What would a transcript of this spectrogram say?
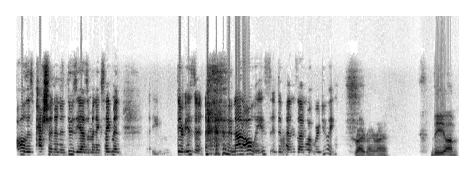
all this passion and enthusiasm and excitement. There isn't. Not always. It depends on what we're doing. Right, right, right. The um,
